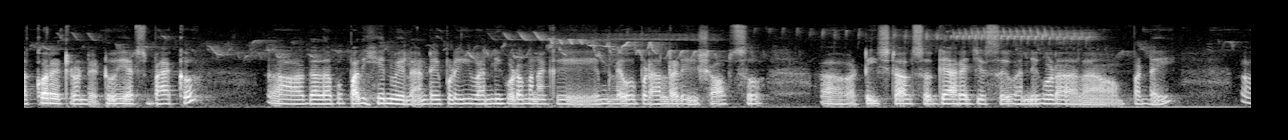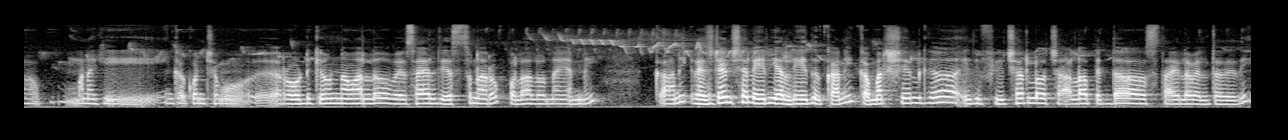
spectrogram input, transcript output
తక్కువ రేట్లు ఉండే టూ ఇయర్స్ బ్యాక్ దాదాపు పదిహేను వేలు. అంటే ఇప్పుడు ఇవన్నీ కూడా మనకి ఏం లేవు. ఇప్పుడు already shops tea stalls garages ఇవన్నీ కూడా అలా పడ్డాయి. మనకి ఇంకా కొంచెము రోడ్డుకి ఉన్న వాళ్ళు వ్యవసాయాలు చేస్తున్నారు పొలాలు ఉన్నాయన్నీ. కానీ రెసిడెన్షియల్ ఏరియా లేదు. కానీ కమర్షియల్గా ఇది ఫ్యూచర్లో చాలా పెద్ద స్థాయిలో వెళ్తుంది ఇది.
